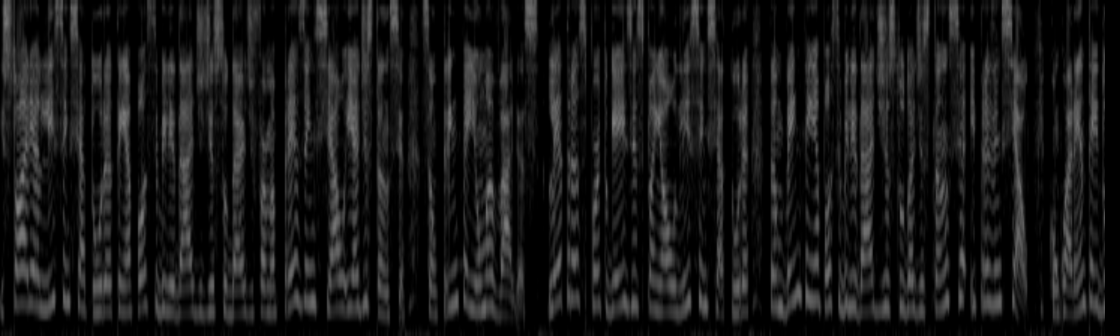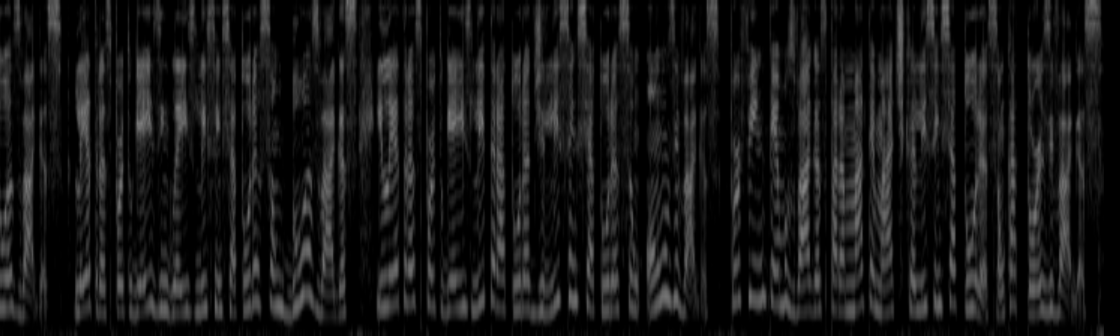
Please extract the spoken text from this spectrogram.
História Licenciatura tem a possibilidade de estudar de forma presencial e à distância, são 31 vagas. Letras, Português e Espanhol Licenciatura também tem a possibilidade de estudo à distância e presencial, com 42 vagas. Letras, Português e Inglês Licenciatura são duas vagas e Letras, Português, Literatura de Licenciatura são 11 vagas. Por fim, temos vagas para matemática licenciatura, são 14 vagas.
